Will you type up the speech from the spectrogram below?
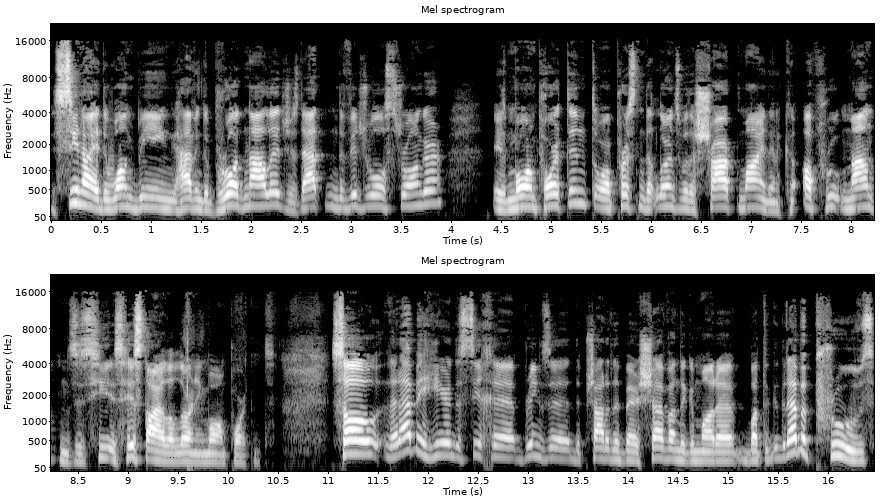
Is Sinai, the one being having the broad knowledge, is that individual stronger? Is more important, or a person that learns with a sharp mind and can uproot mountains, is, he, is his style of learning more important? So the Rebbe here in the Sikha brings a, the Pshat of the Be'er Sheva and the Gemara, but the, the proves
